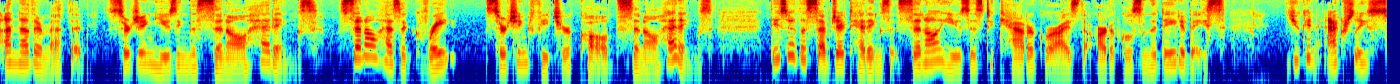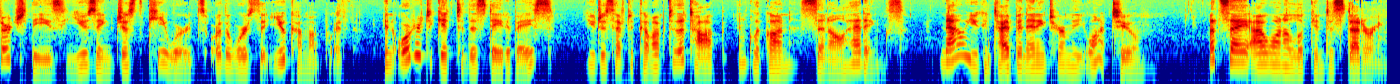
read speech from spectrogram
another method, searching using the CINAHL headings. CINAHL has a great searching feature called CINAHL headings. These are the subject headings that CINAHL uses to categorize the articles in the database. You can actually search these using just keywords or the words that you come up with. In order to get to this database, you just have to come up to the top and click on CINAHL Headings. Now you can type in any term that you want to. Let's say I want to look into stuttering.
